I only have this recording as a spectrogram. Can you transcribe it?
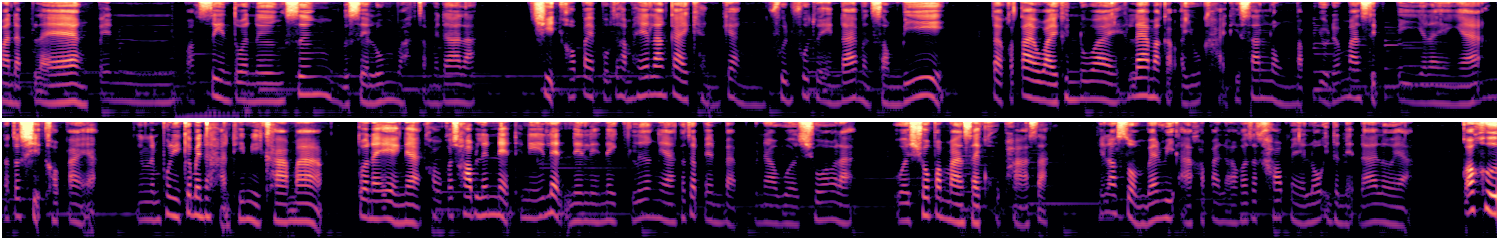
มาดัดแปลงเป็นวัคซีนตัวหนึ่งซึ่งหรือเซรุ่มวะจำไม่ได้ละ ฉีดเข้าไปปุ๊บจะทำให้ร่างกายแข็งแกร่งฟื้นฟูตัวเองได้เหมือนซอมบี้ แต่ก็ตายไวขึ้นด้วย แลกมากับอายุขัยที่สั้นลงแบบอยู่ได้ประมาณ10 ปีอะไรอย่างเงี้ยแล้วต้องฉีดเข้าไปอะ่ะดังนั้นพวกนี้ก็เป็นทหารที่มีค่ามาก ตัวนายเอกเนี่ยเขาก็ชอบเล่นเน็ตทีนี้เน็ตในในเรื่องเนี้ยก็จะเป็นแบบแนว virtual ละ virtual ประมาณ Psycho-Pass อะที่เราสวมแว่น VR เข้าไปแล้วก็จะเข้าไปในโลกอินเทอร์เน็ตได้เลยอะ ก็คือ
